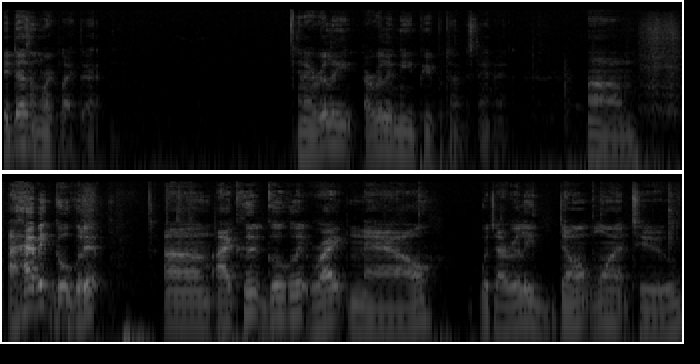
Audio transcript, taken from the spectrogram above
It doesn't work like that. And I really I really need people to understand that. Um I haven't googled it. Um I could google it right now which I really don't want to.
